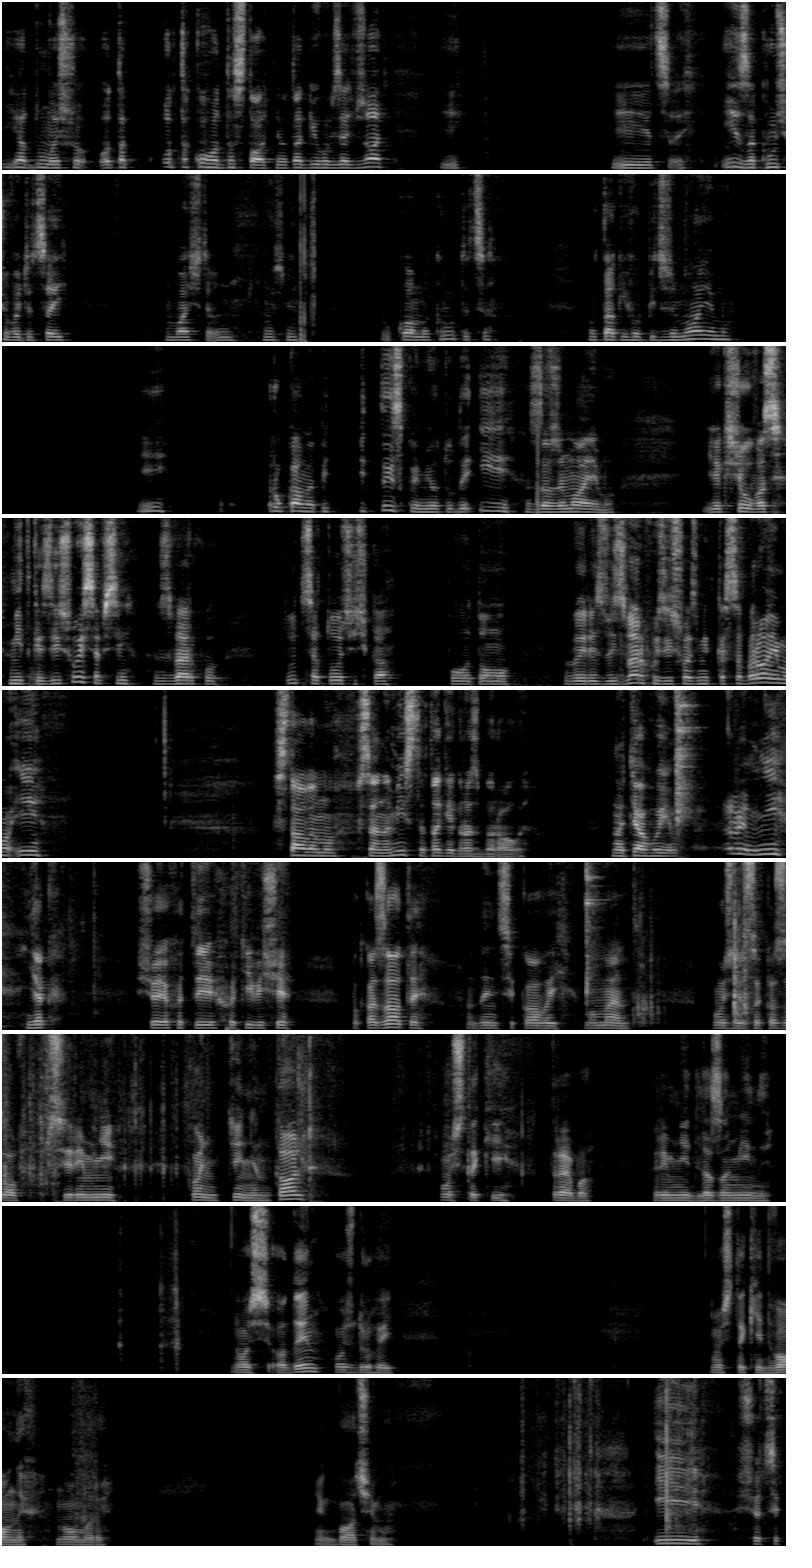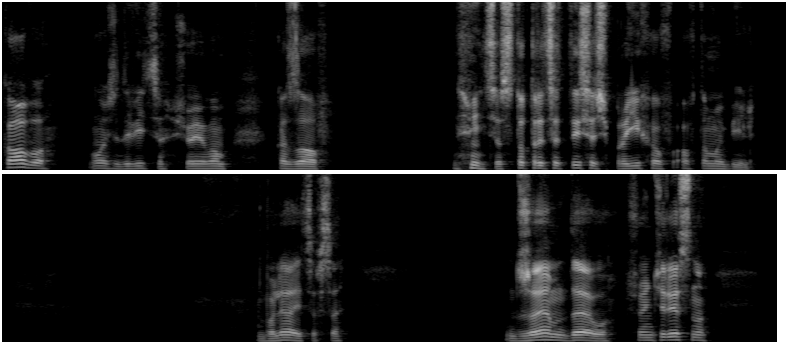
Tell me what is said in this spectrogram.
Я думаю, що отак, от такого достатньо. Отак його взяти вжать і, і, цей, і закручувати оцей. Бачите, він, ось він руками крутиться. Отак його піджимаємо. І руками під, підтискуємо його туди і зажимаємо. Якщо у вас мітки зійшлися всі зверху, тут ця точечка по тому вирізу. І зверху зійшла змітка, собираємо і ставимо все на місце, так як розбирали. Натягуємо ремні, як що я хотів, хотів іще показати. Один цікавий момент. Ось я заказав всі ремні Continental. Ось такі треба ремні для заміни. Ось один, ось другий. Ось такі два в них номери. Як бачимо. І що цікаво, ось дивіться, що я вам казав. Дивіться, 130 тисяч проїхав автомобіль. Валяється все. Джем Део. Що інтересно,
